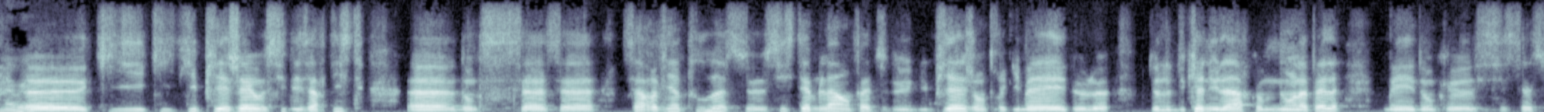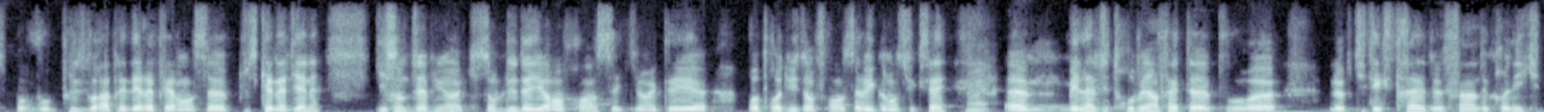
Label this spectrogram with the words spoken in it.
ah euh, qui, qui, qui piégeaient aussi des artistes. Donc ça, ça, ça, revient tout à ce système-là en fait du, du, piège entre guillemets et de le, de le, du canular comme nous on l'appelle. Mais donc c'est pour vous plus vous rappeler des références plus canadiennes qui sont déjà venues, qui sont venues d'ailleurs en France et qui ont été reproduites en France avec grand succès. Ouais. mais là j'ai trouvé en fait pour euh, le petit extrait de fin de chronique,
